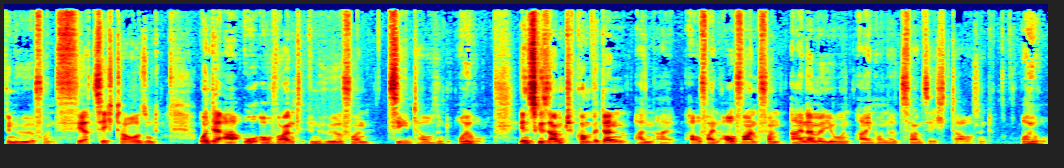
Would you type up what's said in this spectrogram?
in Höhe von 40.000 und der AO-Aufwand in Höhe von 10.000 Euro. Insgesamt kommen wir dann an, auf einen Aufwand von 1.120.000 Euro.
